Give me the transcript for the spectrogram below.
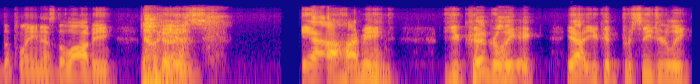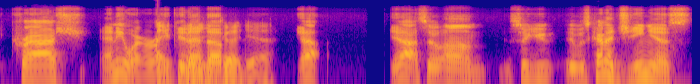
the plane as the lobby because oh, yeah. yeah. I mean, you could really yeah, you could procedurally crash anywhere, right? right you could really, end up good, yeah. Yeah. Yeah, so um so you it was kind of genius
